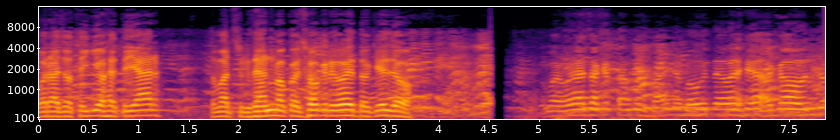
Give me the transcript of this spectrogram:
વરાજો થઈ ગયો હે તૈયાર. તમારા ધ્યાનમાં કોઈ છોકરી હોય તો કેજો અમારા વરાજા કરતા અમારા ભાઈને બહુ તવર હે અગાઉ અંજો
